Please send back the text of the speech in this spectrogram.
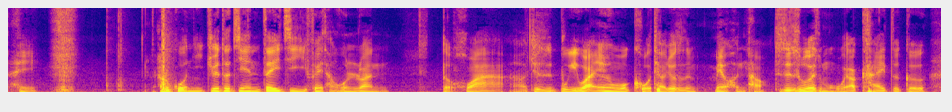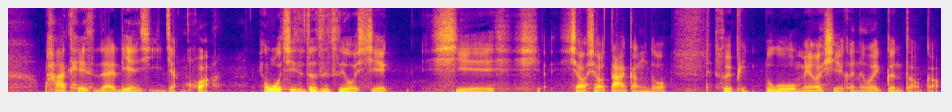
嘿。如果你觉得今天这一集非常混乱的话，啊，就是不意外，因为我口条就是没有很好，这就是为什么我要开这个 podcast 在练习讲话。因为我其实这次是有写。写小小小大纲的哦，所以平如果我没有写，可能会更糟糕。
